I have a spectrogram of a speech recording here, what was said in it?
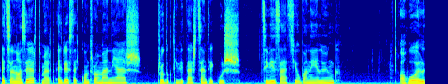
Egyszerűen azért, mert egyrészt egy kontrollmániás, produktivitás centrikus civilizációban élünk, ahol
